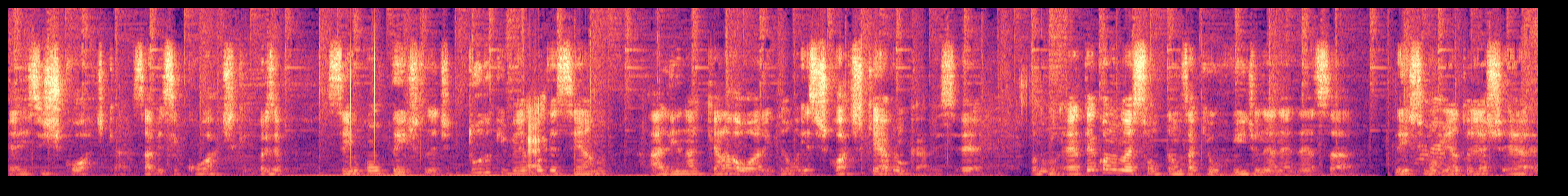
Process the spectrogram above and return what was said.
é, é esses cortes, cara. Sabe, esse corte, que, por exemplo, sem o contexto, né? De tudo que vem é. acontecendo ali naquela hora. Então esses cortes quebram, cara. É, quando, é, até quando nós soltamos aqui o vídeo, né, né nessa, nesse momento, é, é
